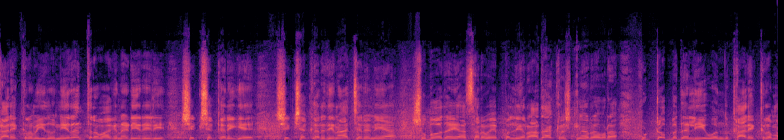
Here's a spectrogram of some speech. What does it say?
ಕಾರ್ಯಕ್ರಮ ಇದು ನಿರಂತರವಾಗಿ ನಡೆಯಲಿ. ಶಿಕ್ಷಕರಿಗೆ ಶಿಕ್ಷಕರ ದಿನಾಚರಣೆಯ ಶುಭೋದಯ ಸರ್ವೇಪಲ್ಲಿ ರಾಧಾಕೃಷ್ಣರವರ ಹುಟ್ಟುಹಬ್ಬದಲ್ಲಿ ಈ ಒಂದು ಕಾರ್ಯಕ್ರಮ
